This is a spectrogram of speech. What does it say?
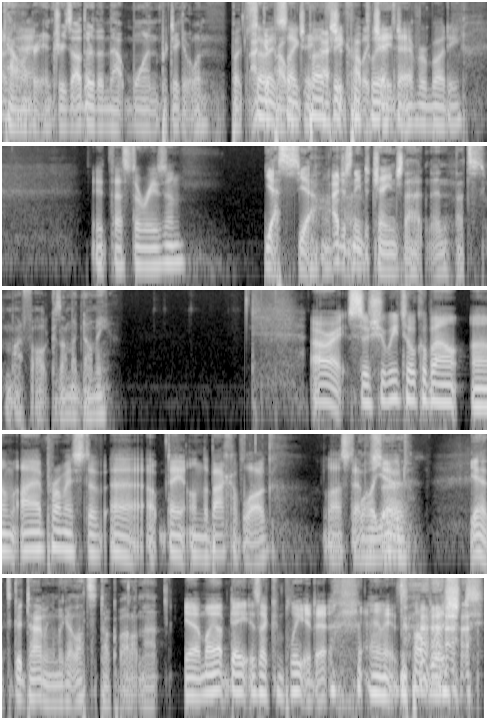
calendar Okay. entries other than that one particular one. But I So could it's probably like change. I should probably clear change to it. everybody. It, that's the reason. Yes, yeah. I just need to change that, and that's my fault because I'm a dummy. All right. So should we talk about? Um, I promised a uh, update on the backup log last episode. Well, yeah, yeah. It's good timing. We got lots to talk about on that. Yeah, my update is I completed it and it's published.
